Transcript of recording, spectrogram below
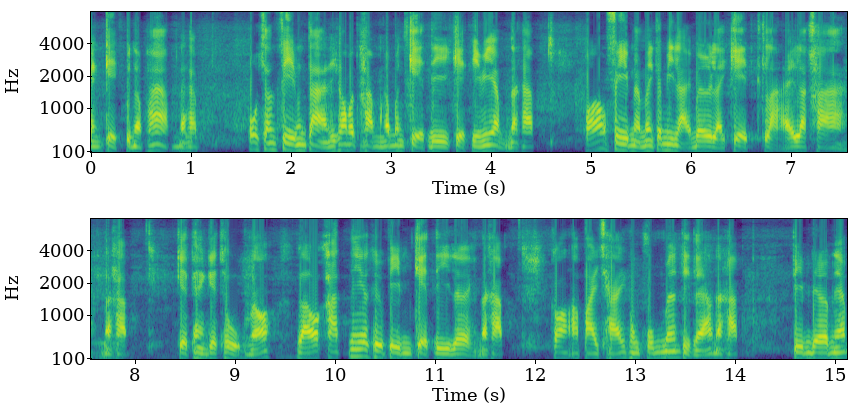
งเกรดคุณภาพนะครับพวกชั้นฟิล์มต่างๆที่เข้ามาทำครับมันเกรดดีเกรดพรีเมียมนะครับเพราะฟิล์มเนี่ยมันก็มีหลายเบอร์หลายเกรดหลายราคานะครับเกรดแพงเกรดถูกเนาะเราก็คัดนี่ก็คือฟิล์มเกรดดีเลยนะครับ ก็เอาไปใช้คุ้มๆไม่ต้องติดแล้วนะครับ ฟิล์มเดิมเนี่ย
